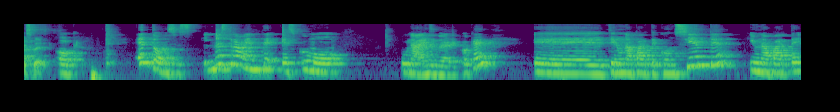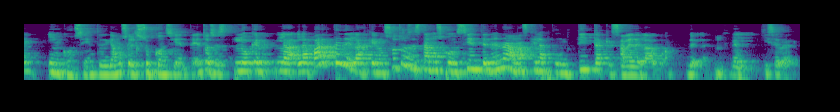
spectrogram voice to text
iceberg. Ok. Entonces, nuestra mente es como un iceberg, ¿ok? Eh, tiene una parte consciente y una parte inconsciente, digamos el subconsciente. Entonces, lo que, la, la parte de la que nosotros estamos conscientes no es nada más que la puntita que sale del agua, del, del iceberg.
